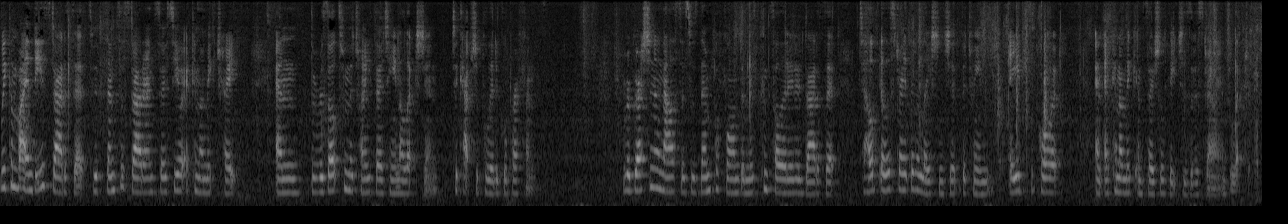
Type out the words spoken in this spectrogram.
We combined these datasets with census data and socio-economic traits and the results from the 2013 election to capture political preference. Regression analysis was then performed on this consolidated dataset to help illustrate the relationship between aid support and economic and social features of Australians' electorates.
